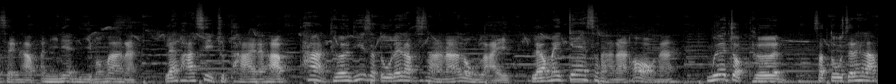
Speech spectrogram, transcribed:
5%ครับ อันนี้เนี่ยดีมากๆนะ และพาสซีฟสุดท้ายนะครับ ถ้าเทิร์นที่ศัตรูได้รับสถานะหลงไหล แล้วไม่แก้สถานะออกนะ เมื่อจบเทิร์นศัตรูจะได้รับ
